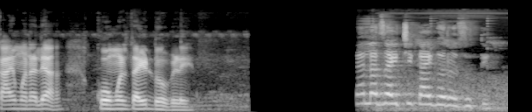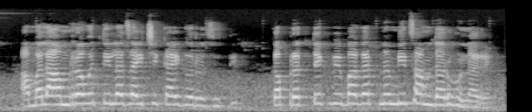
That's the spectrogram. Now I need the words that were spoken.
काय म्हणाल्या कोमलताई ढोबळे. पुण्याला जायची काय गरज होती? आम्हाला अमरावतीला जायची काय गरज होती? का प्रत्येक विभागातनं मीच आमदार होणार आहे?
